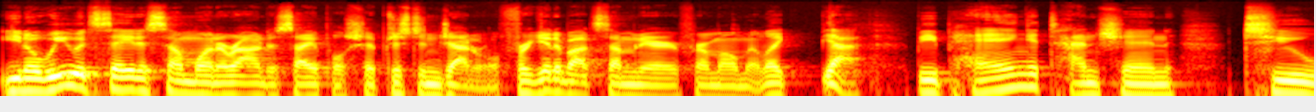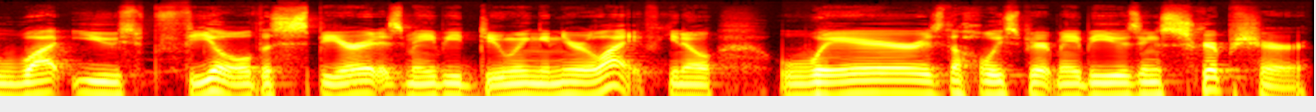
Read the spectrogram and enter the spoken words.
You know, we would say to someone around discipleship, just in general, forget about seminary for a moment. Like, yeah, be paying attention to what you feel the Spirit is maybe doing in your life. You know, where is the Holy Spirit maybe using scripture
